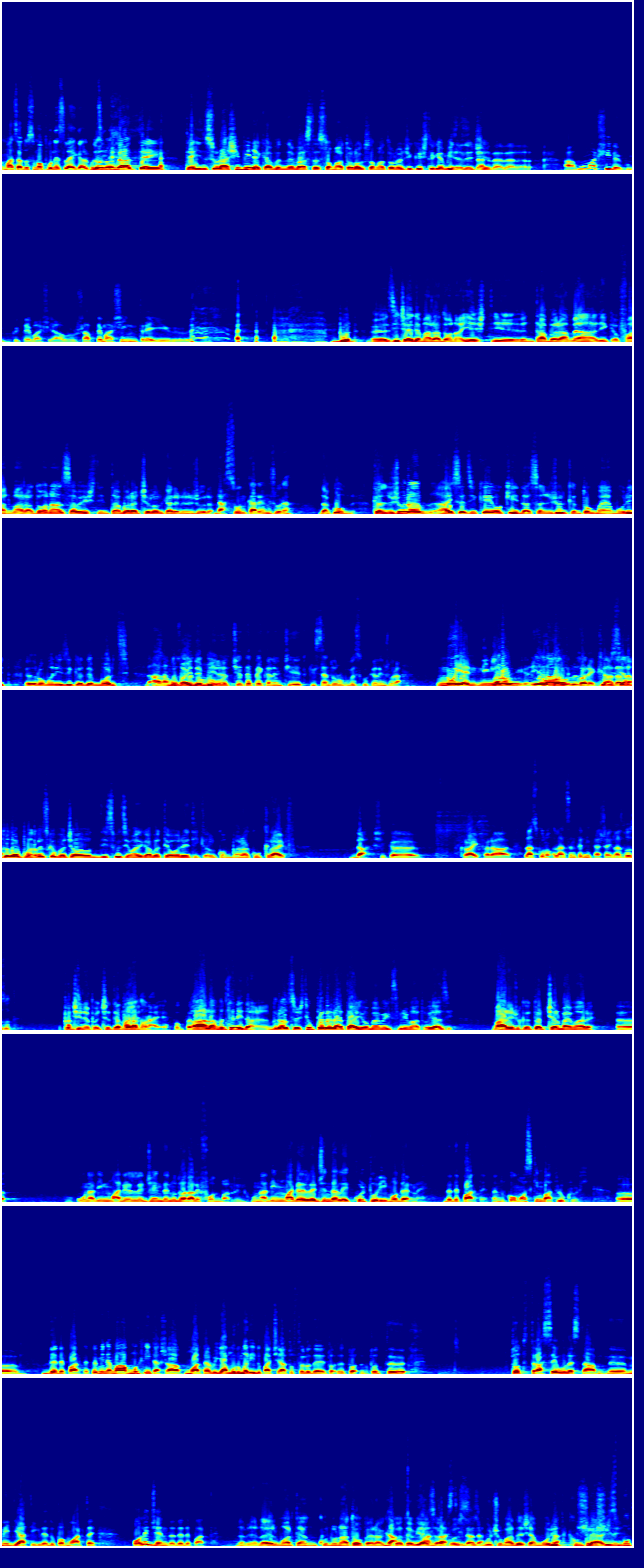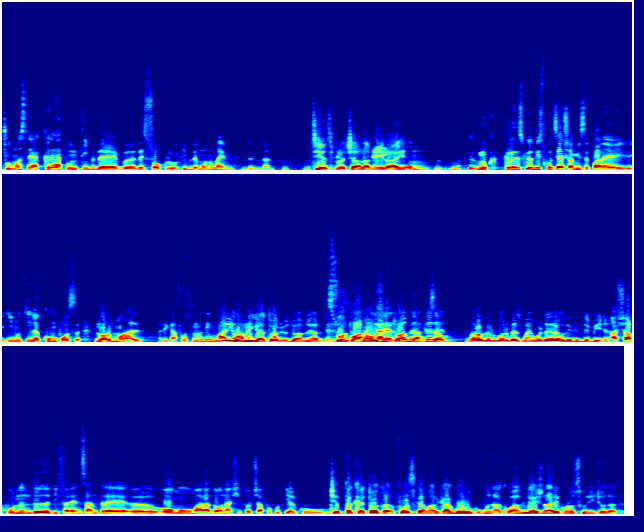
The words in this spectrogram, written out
m-ați adus să mă puneți la egal cu Nu, ține. nu, dar te-ai, te-ai insurat și bine, că având nevastă stomatolog, stomatologii câștigă bine. Deci, Da, da, da, da. da. Am o mașină cu câte mașini, am șapte mașini, trei... bun. Ziceai de Maradona. Ești în tabăra mea, adică fan Maradona, sau ești în tabăra celor care îl înjură? Dar sunt care înjură? Dar cum? Că înjură, hai să zic că e ok, dar să înjuri când tocmai a murit, românii zic că de morți Da, l-am văzut numai pe de domnul bine. CTP, că le, Cristian Tudor Popescu că le înjura. Nu e nimic. Mă rog, nu era cont- corect. Da, Cristian da, da. Tudor Mă rog. Popescu făcea o discuție mai degrabă teoretică, îl compara cu Cruyff. Da, și că Cruyff era... L-ați, cuno... l-ați întâlnit, așa L-ați văzut? Pe Am cine? citit. Pe CTP? Pe Maradona e. Pe, pe A, Maradona. l-am întâlnit, dar vreau să știu părerea ta. Eu mi-am exprimat-o. Ia zi. Mare jucător, cel mai mare. Uh, una din marile legende, nu doar ale fotbalului, una din marile legende ale culturii moderne, de departe, pentru că omul a schimbat lucruri. Uh, de departe. Pe mine m-a mâhnit așa moartea lui, am urmărit după aceea tot felul de, tot, tot, tot, uh, tot traseul ăsta uh, mediatic de după moarte, o legendă de departe. Da, bine, la el moartea a încununat opera, că Da, toată viața a fantastic, fost da, da. zbuciumată și a murit cum și, treia. și știi? zbuciumul ăsta i-a creat un tip de, de soclu, un tip de monument. De, de, Ție îți plăcea, la Ei, admirai? cum? Nu credeți că e o discuție așa? Mi se pare inutilă. Cum poți să... Normal. Adică a fost unul din Nu mari e oameni. obligatoriu, Doamne iartă. Sunt Am oameni auzit care- oameni da, care, zău. mă rog, îl vorbesc mai mult de rău decât de bine. Așa, punând uh, diferența între uh, omul Maradona și tot ce a făcut el cu... Ce păcătot a fost că a marcat golul cu mâna cu Anglia și n-a recunoscut niciodată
